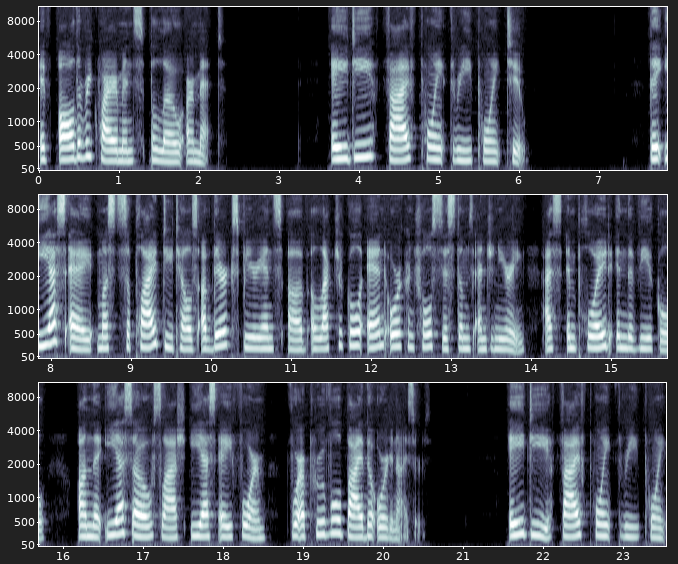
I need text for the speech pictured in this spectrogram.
if all the requirements below are met. AD 5.3.2 the ESA must supply details of their experience of electrical and or control systems engineering as employed in the vehicle on the ESO/ESA form for approval by the organizers. AD 5.3.3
